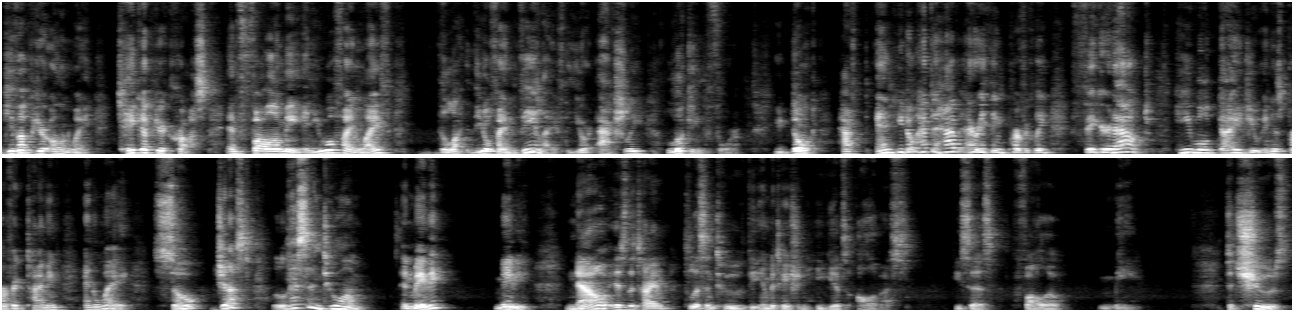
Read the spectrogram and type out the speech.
Give up your own way, take up your cross, and follow me, and you will find life. The li- you'll find the life that you're actually looking for. You don't have, to, and you don't have to have everything perfectly figured out. He will guide you in His perfect timing and way. So just listen to Him, and maybe, maybe now is the time to listen to the invitation He gives all of us. He says, "Follow me." To choose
